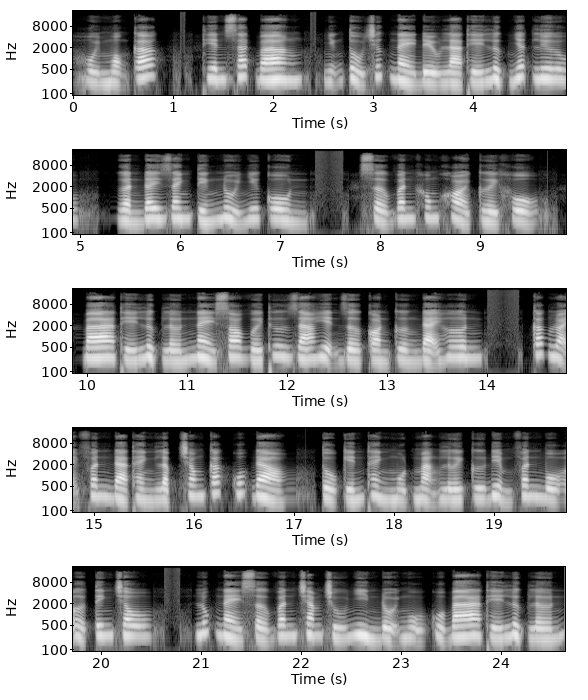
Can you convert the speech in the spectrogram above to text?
hồi mộng các, thiên sát bang, những tổ chức này đều là thế lực nhất lưu. Gần đây danh tiếng nổi như cồn. Sở vân không khỏi cười khổ. Ba thế lực lớn này so với thư gia hiện giờ còn cường đại hơn. Các loại phân đà thành lập trong các quốc đảo, tổ kiến thành một mạng lưới cứ điểm phân bố ở Tinh Châu. Lúc này sở vân chăm chú nhìn đội ngũ của ba thế lực lớn,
